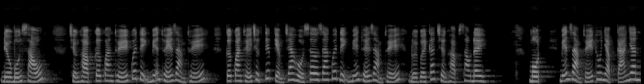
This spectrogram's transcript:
Điều 46. Trường hợp cơ quan thuế quyết định miễn thuế giảm thuế, cơ quan thuế trực tiếp kiểm tra hồ sơ ra quyết định miễn thuế giảm thuế đối với các trường hợp sau đây. 1. Miễn giảm thuế thu nhập cá nhân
